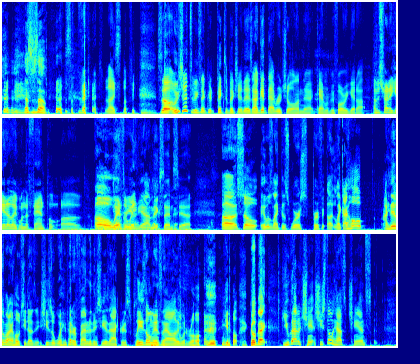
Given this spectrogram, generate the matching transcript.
That's what's up. so very nice, Luffy. So we should take a pic- picture of this. I'll get that ritual on the camera before we get off. I'm just trying to get it like when the fan pull. Uh, Oh, pulls wait hands for you. Yeah, Okay, makes sense. okay. Yeah. Uh, so it was like this worst perfect. Uh, like I hope. I, here's what I hope she doesn't. She's a way better fighter than she is actress. Please don't get into the Hollywood role. you know, go back. You got a chance. She still has a chance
